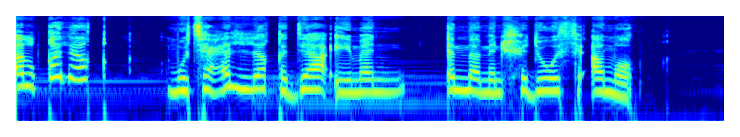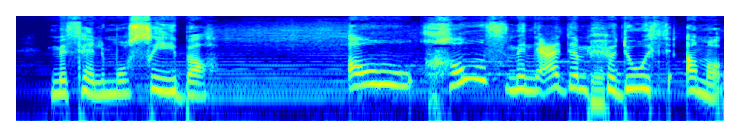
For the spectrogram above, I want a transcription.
القلق متعلق دائما إما من حدوث أمر مثل مصيبة أو خوف من عدم حدوث أمر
